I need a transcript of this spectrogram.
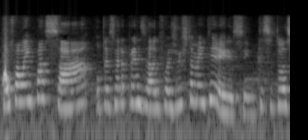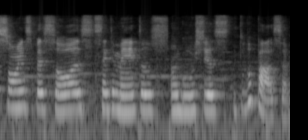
Por falar em passar, o terceiro aprendizado foi justamente esse que situações, pessoas, sentimentos, angústias, tudo passa.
